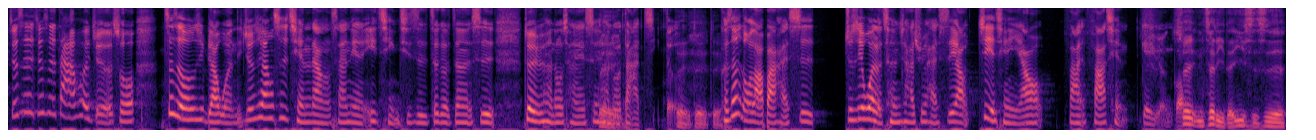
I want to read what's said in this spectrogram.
就是就是大家会觉得说这个东西比较稳定，就像是前两三年疫情，其实这个真的是对于很多产业是很多打击的，对对对可。是很多老板还是就是为了撑下去，还是要借钱也要发发钱给员工所。以你这里的意思是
